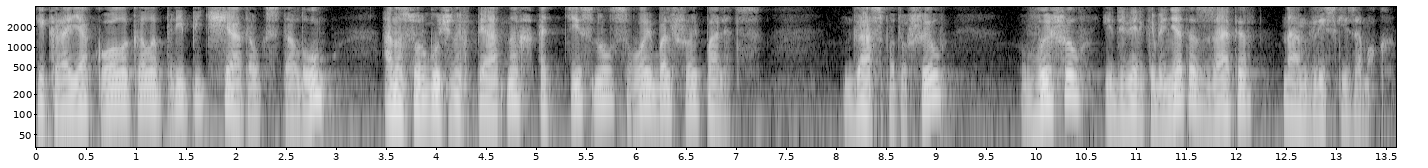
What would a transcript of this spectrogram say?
и края колокола припечатал к столу, а на сургучных пятнах оттиснул свой большой палец. Газ потушил, вышел и дверь кабинета запер на английский замок.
